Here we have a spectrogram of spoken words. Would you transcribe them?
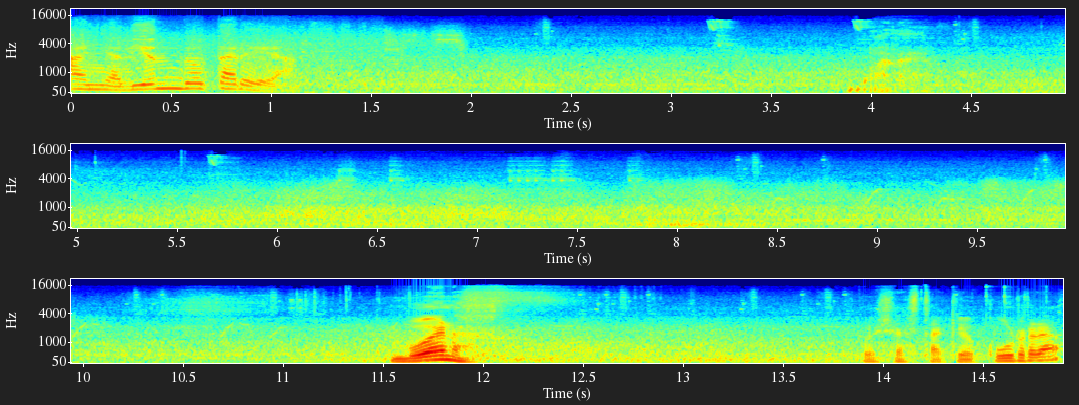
Añadiendo tarea. Vale. Bueno. Pues hasta que ocurra.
